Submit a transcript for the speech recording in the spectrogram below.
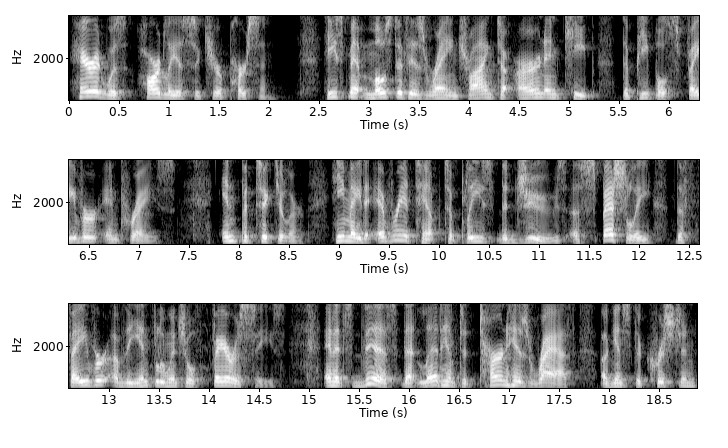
Herod was hardly a secure person. He spent most of his reign trying to earn and keep the people's favor and praise. In particular, he made every attempt to please the Jews, especially the favor of the influential Pharisees. And it's this that led him to turn his wrath against the Christian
